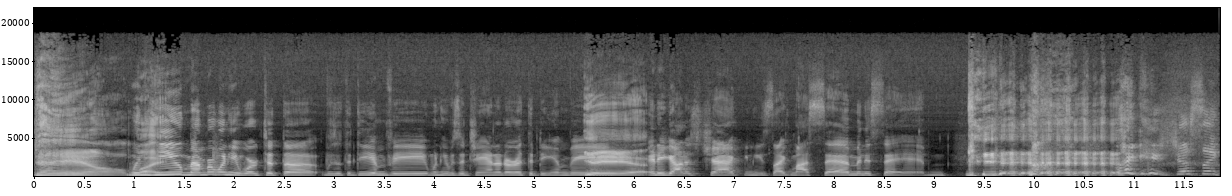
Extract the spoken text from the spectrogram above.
damn. When like, he remember when he worked at the was it the DMV when he was a janitor at the DMV? Yeah, yeah, yeah. And he got his check and he's like, my salmon is Sam. yeah. Like he's just like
